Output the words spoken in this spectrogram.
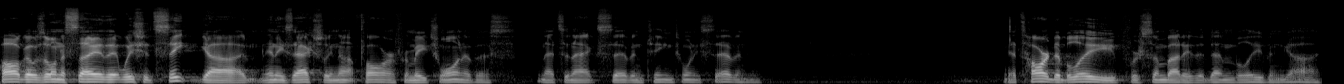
Paul goes on to say that we should seek God, and He's actually not far from each one of us. And that's in Acts 17 27. It's hard to believe for somebody that doesn't believe in God.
